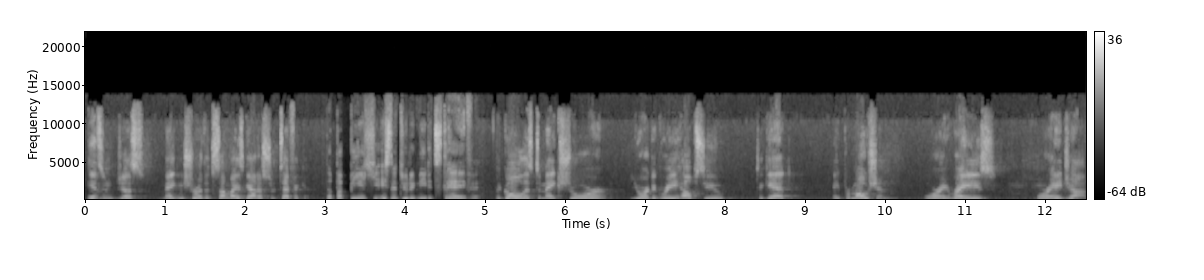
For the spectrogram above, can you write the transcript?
isn't just making sure that somebody's got a certificate. Dat papiertje is natuurlijk niet het streven. The goal is to make sure your degree helps you to get a promotion or a raise or a job.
